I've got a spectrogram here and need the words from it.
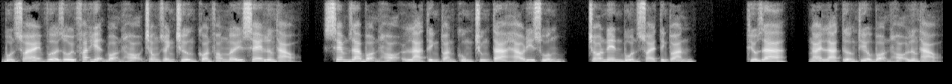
Bổn soái vừa rồi phát hiện bọn họ trong doanh trướng còn phóng mấy xe lương thảo, xem ra bọn họ là tính toán cùng chúng ta háo đi xuống, cho nên bổn soái tính toán. Thiếu ra, ngài là tưởng thiêu bọn họ lương thảo.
